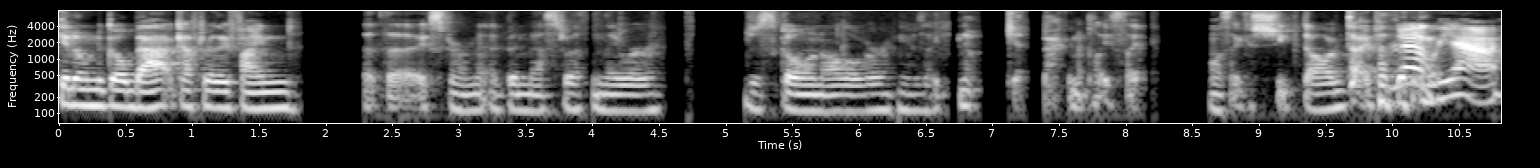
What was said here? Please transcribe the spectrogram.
get them to go back after they find that the experiment had been messed with and they were just going all over. He was like, "No, get back into place," like almost like a sheepdog type of thing. No, yeah.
